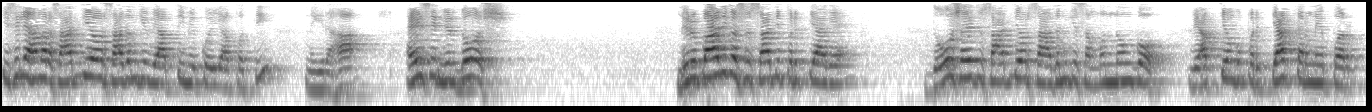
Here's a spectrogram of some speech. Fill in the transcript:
इसलिए हमारा साध्य और साधन की व्याप्ति में कोई आपत्ति नहीं रहा। ऐसे निर्दोष, निरुपाधिक सुसाध्य परित्याग है दोष है तो साध्य और साधन के संबंधों को व्याप्तियों को परित्याग करने पर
